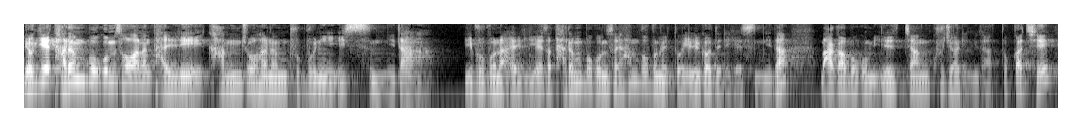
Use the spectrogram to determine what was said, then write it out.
여기에 다른 복음서와는 달리 강조하는 부분이 있습니다. 이 부분을 알기 위해서 다른 복음서의 한 부분을 또 읽어드리겠습니다. 마가복음 1장 9절입니다. 똑같이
